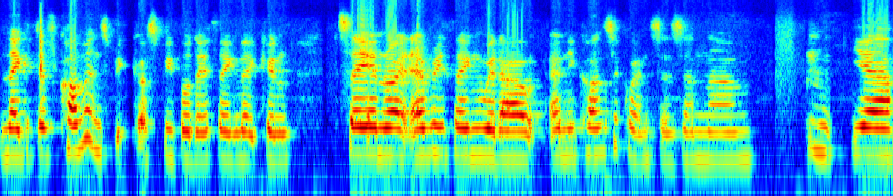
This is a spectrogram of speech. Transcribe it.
negative comments because people they think they can say and write everything without any consequences and um, yeah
